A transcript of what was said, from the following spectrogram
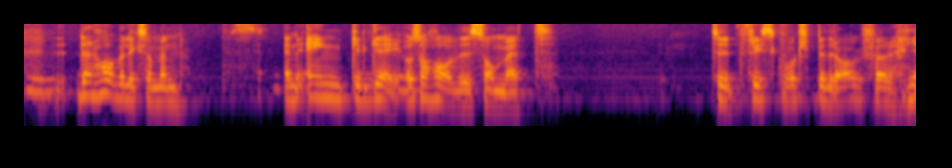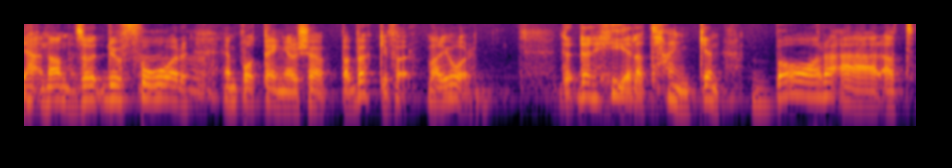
Mm. Där har vi liksom en, en enkel grej och så har vi som ett typ friskvårdsbidrag för hjärnan. Så du får en pott pengar att köpa böcker för varje år. Där, där hela tanken bara är att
